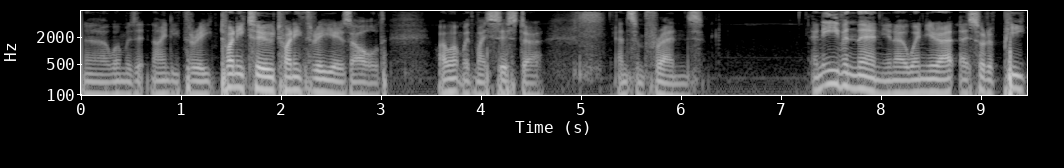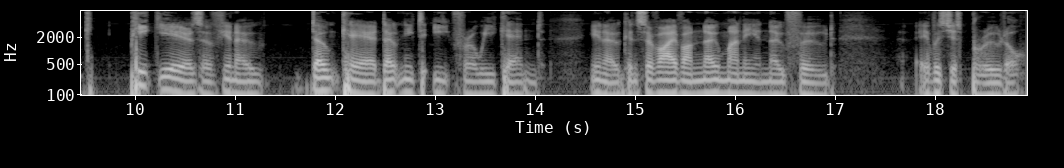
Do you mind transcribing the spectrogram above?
no. When was it? 93, 22, 23 years old. I went with my sister and some friends. And even then, you know, when you're at a sort of peak peak years of, you know, don't care, don't need to eat for a weekend, you know, can survive on no money and no food. It was just brutal.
